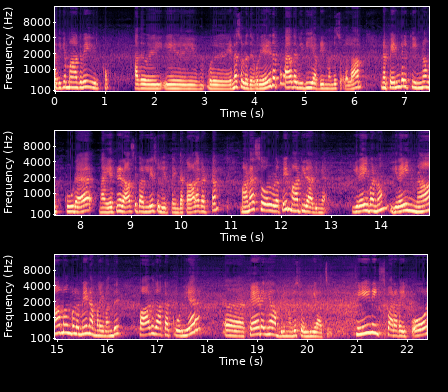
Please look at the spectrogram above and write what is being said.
அதிகமாகவே இருக்கும். அது ஒரு என்ன சொல்கிறது ஒரு எழுதப்படாத விதி அப்படின்னு வந்து சொல்லலாம். இன்னும் பெண்களுக்கு இன்னும் கூட நான் ஏற்கனவே ராசி பலன்லேயே சொல்லியிருப்பேன் இந்த காலகட்டம் மனசோர்வில் போய் மாட்டிடாதீங்க இறைவனும் இறை நாமங்களுமே நம்மளை வந்து பாதுகாக்கக்கூடிய கேடயம் அப்படின்னு வந்து சொல்லியாச்சு. ஃபீனிக்ஸ் பறவை போல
